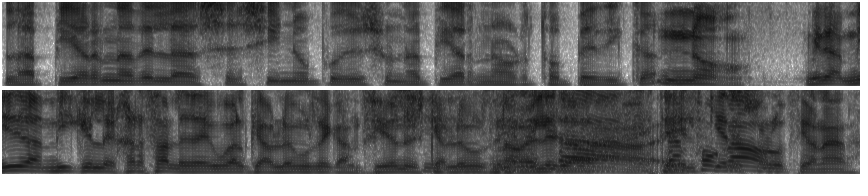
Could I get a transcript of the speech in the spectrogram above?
La pierna del asesino puede ser una pierna ortopédica. No. Mira, mira, a Miquel Lejarza le da igual que hablemos de canciones, que hablemos de No, él, vida. está, está él quiere solucionar.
